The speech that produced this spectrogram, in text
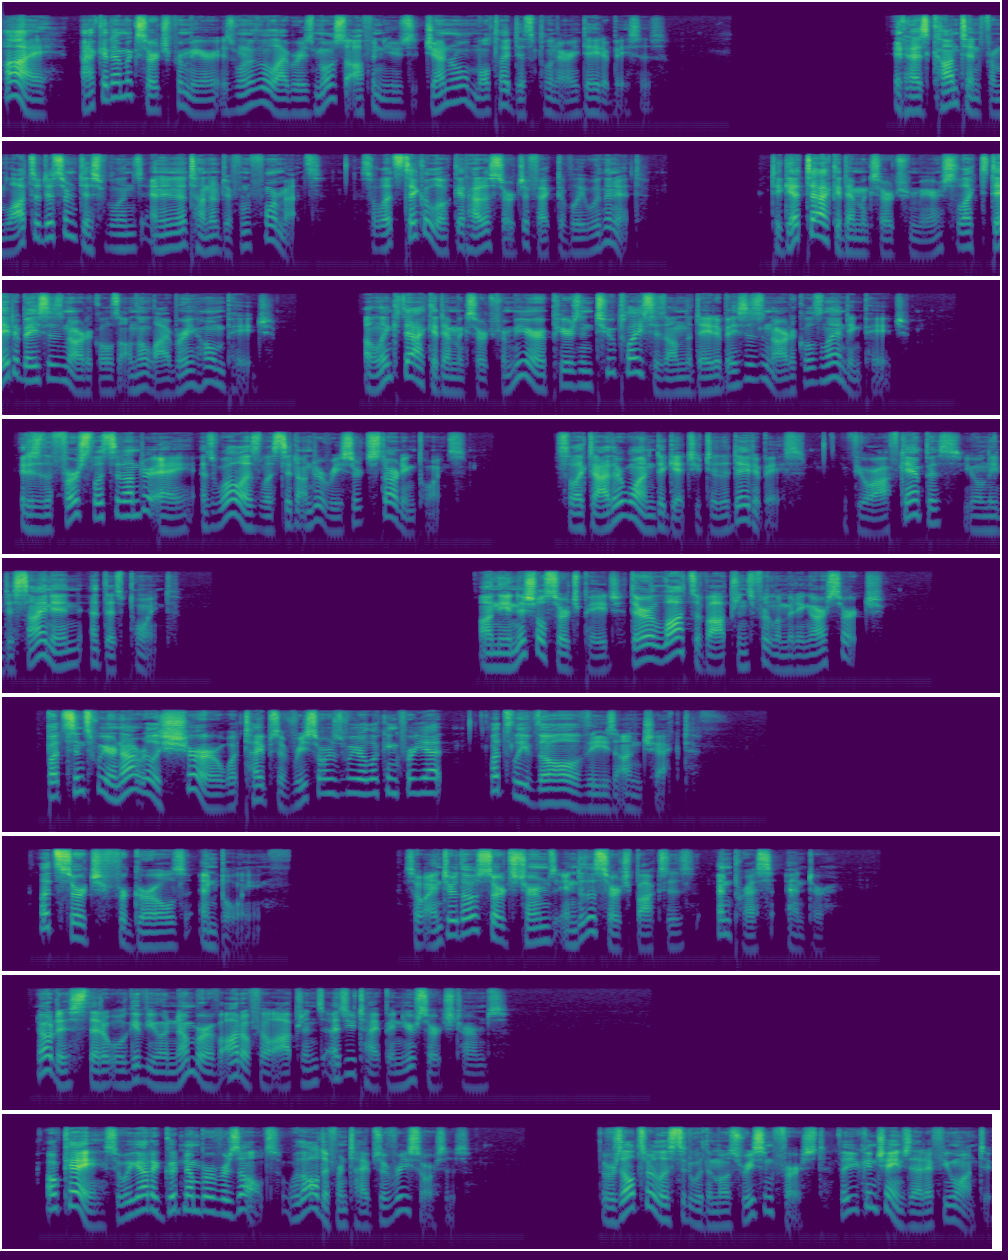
Hi, Academic Search Premier is one of the library's most often used general multidisciplinary databases. It has content from lots of different disciplines and in a ton of different formats. So let's take a look at how to search effectively within it. To get to Academic Search Premier, select Databases and Articles on the library homepage. A link to Academic Search Premier appears in two places on the Databases and Articles landing page. It is the first listed under A as well as listed under Research Starting Points. Select either one to get you to the database. If you are off campus, you will need to sign in at this point. On the initial search page, there are lots of options for limiting our search. But since we are not really sure what types of resources we are looking for yet, let's leave all of these unchecked. Let's search for girls and bullying. So enter those search terms into the search boxes and press enter. Notice that it will give you a number of autofill options as you type in your search terms. Okay, so we got a good number of results with all different types of resources. The results are listed with the most recent first, though you can change that if you want to.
